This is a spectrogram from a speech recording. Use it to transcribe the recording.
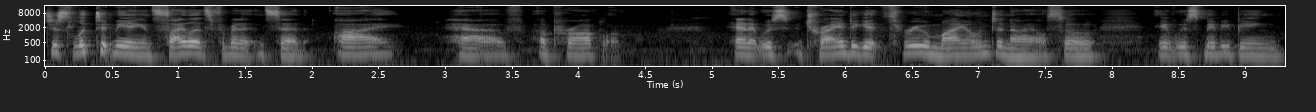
just looked at me in silence for a minute and said, "I have a problem," and it was trying to get through my own denial. So it was maybe being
